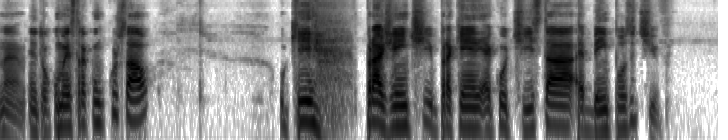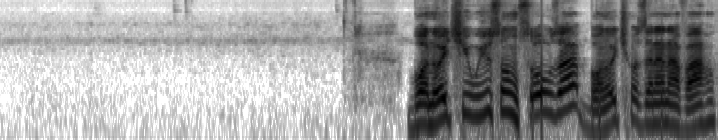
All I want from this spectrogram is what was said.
né? entrou como extra concursal, o que para gente, para quem é cotista, é bem positivo. Boa noite, Wilson Souza. Boa noite, Rosana Navarro.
